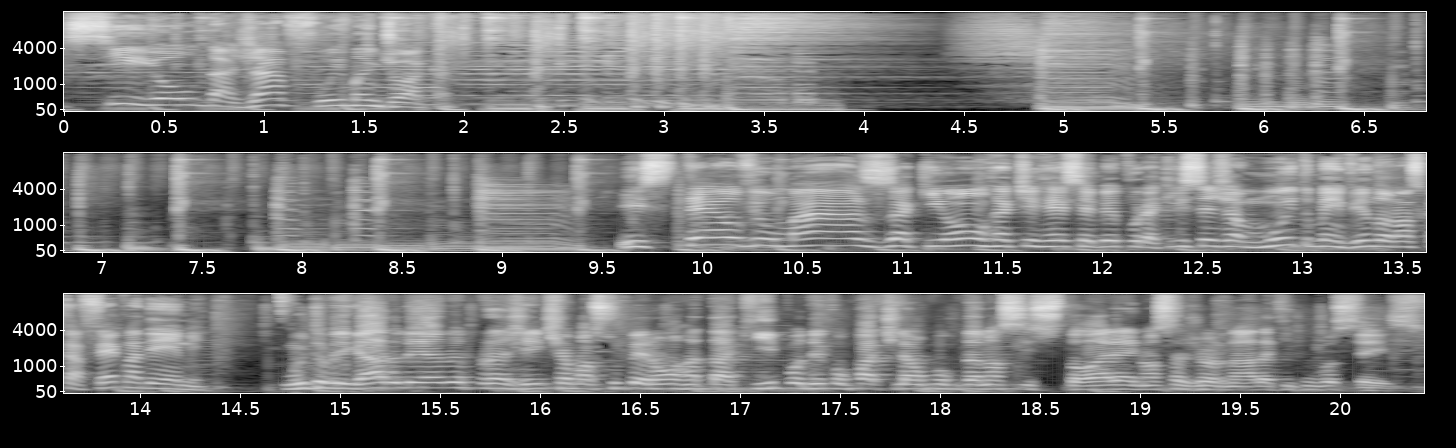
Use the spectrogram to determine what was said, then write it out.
CEO da Já Fui Mandioca. Estelvio Maza, que honra te receber por aqui. Seja muito bem-vindo ao nosso Café com a DM. Muito obrigado, Leandro. Para a gente é uma super honra estar aqui e poder compartilhar um pouco da nossa história e nossa jornada aqui com vocês.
